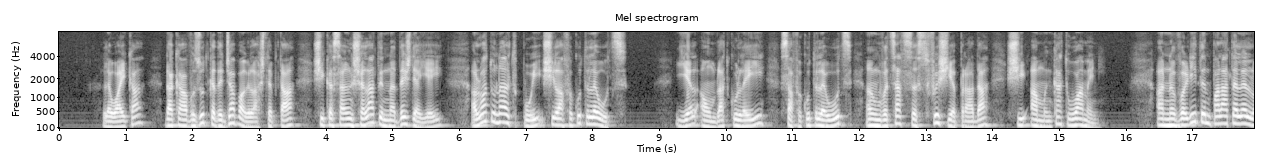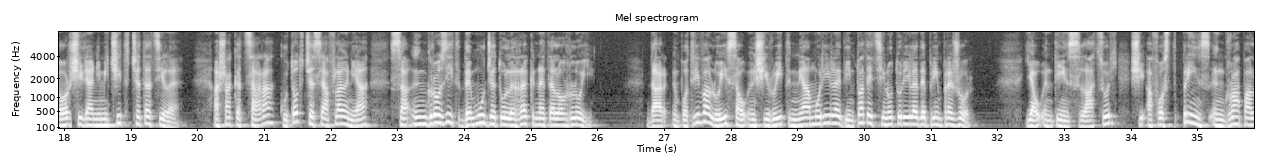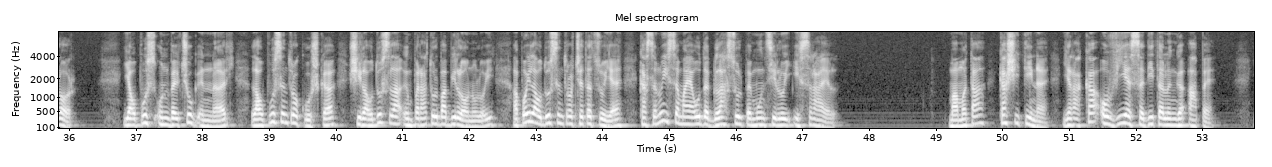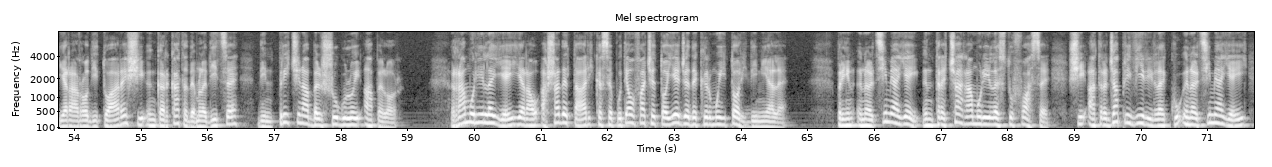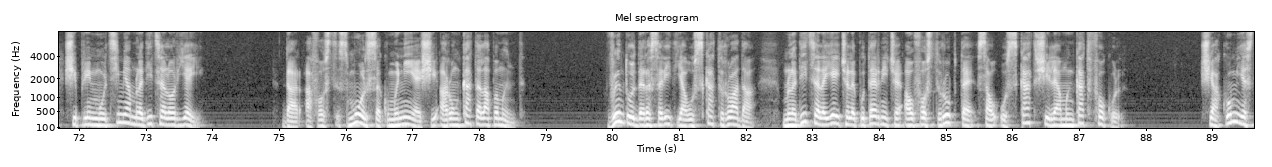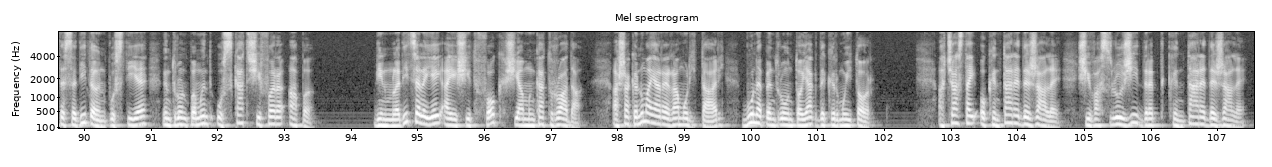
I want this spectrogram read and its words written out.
Leoaica, dacă a văzut că degeaba îl aștepta și că s-a înșelat în nădejdea ei, a luat un alt pui și l-a făcut leuț. El a umblat cu leii, s-a făcut leuț, a învățat să sfâșie prada și a mâncat oameni a năvălit în palatele lor și le-a nimicit cetățile. Așa că țara, cu tot ce se afla în ea, s-a îngrozit de mugetul răcnetelor lui. Dar împotriva lui s-au înșiruit neamurile din toate ținuturile de prin prejur. I-au întins lațuri și a fost prins în groapa lor – i-au pus un belciug în nări, l-au pus într-o cușcă și l-au dus la împăratul Babilonului, apoi l-au dus într-o cetățuie, ca să nu-i să mai audă glasul pe munții lui Israel. Mamă ta, ca și tine, era ca o vie sădită lângă ape. Era roditoare și încărcată de mlădițe din pricina belșugului apelor. Ramurile ei erau așa de tari că se puteau face toiege de cârmuitori din ele – prin înălțimea ei întrecea ramurile stufoase și atrăgea privirile cu înălțimea ei și prin mulțimea mlădițelor ei. Dar a fost smulsă cu mânie și aruncată la pământ. Vântul de răsărit i-a uscat roada, mlădițele ei cele puternice au fost rupte, s-au uscat și le-a mâncat focul. Și acum este sădită în pustie, într-un pământ uscat și fără apă. Din mlădițele ei a ieșit foc și a mâncat roada, așa că nu mai are ramuri tari, bune pentru un toiac de cârmuitor. Aceasta e o cântare de jale și va sluji drept cântare de jale –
